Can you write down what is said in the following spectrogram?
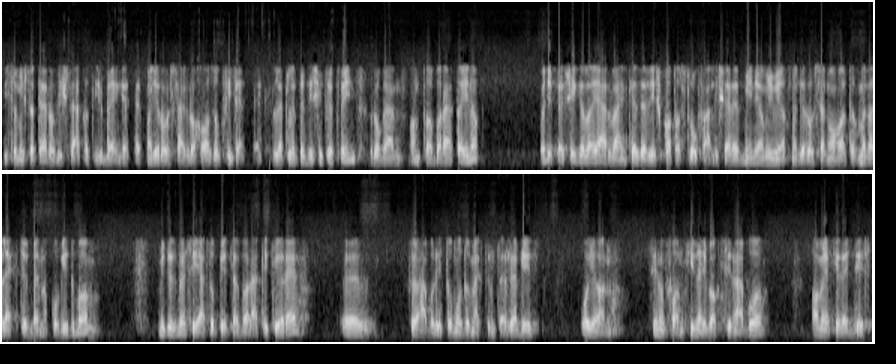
iszlamista terroristákat is beengedtek Magyarországra, ha azok fizettek letelepedési kötvényt Rogán Antal barátainak, vagy éppenséggel a járványkezelés katasztrofális eredménye, ami miatt Magyarországon haltak meg a legtöbben a Covid-ban, miközben Szijjártó Péter baráti köre fölháborító módon megtömte a zsebét olyan Sinopharm kínai vakcinából, amelyekért egyrészt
